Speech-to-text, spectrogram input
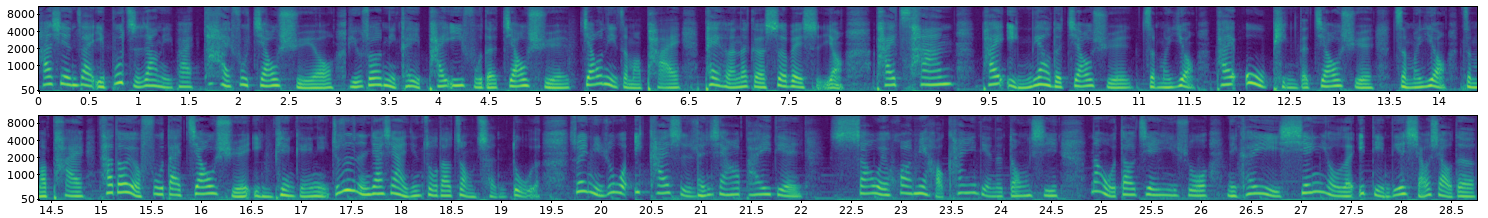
它现在也不止让你拍，它还附教学哦。比如说，你可以拍衣服的教学，教你怎么拍，来配合那个设备使用；拍餐、拍饮料的教学怎么用，拍物品的教学怎么用，怎么拍，它都有附带教学影片给你。就是人家现在已经做到这种程度了，所以你如果一开始很想要拍一点稍微画面好看一点的东西，那我倒建议说，你可以先有了一点点小小的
